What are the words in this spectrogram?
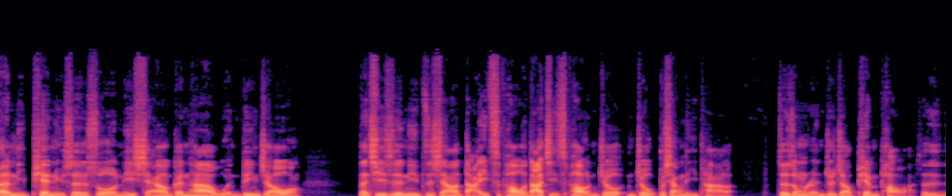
但你骗女生说你想要跟她稳定交往，但其实你只想要打一次炮我打几次炮，你就你就不想理她了。这种人就叫骗炮啊！这是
